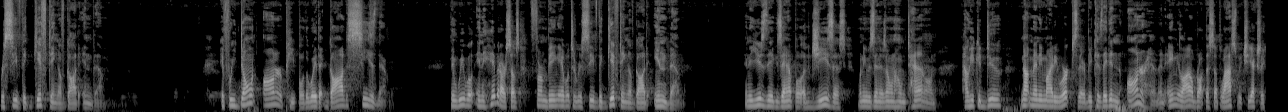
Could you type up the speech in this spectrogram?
receive the gifting of God in them. If we don't honor people the way that God sees them, then we will inhibit ourselves from being able to receive the gifting of God in them. And he used the example of Jesus when he was in his own hometown, how he could do not many mighty works there because they didn't honor him. And Amy Lyle brought this up last week. She actually,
